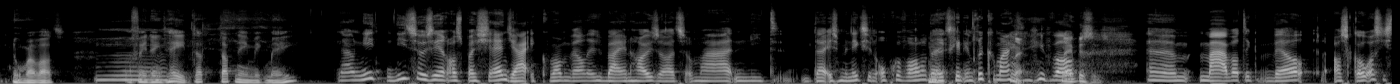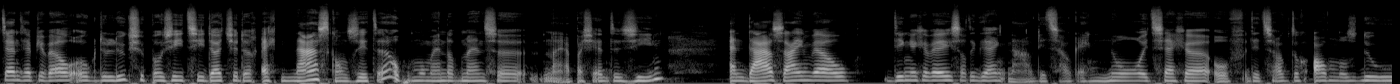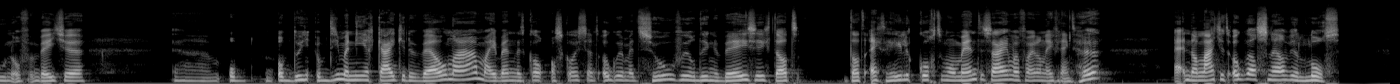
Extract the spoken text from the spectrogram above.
Ik noem maar wat. Mm. Waarvan je denkt, hé, hey, dat, dat neem ik mee. Nou, niet, niet zozeer als patiënt. Ja, ik kwam wel eens bij een huisarts, maar niet, daar is me niks in opgevallen. Nee. Dat heeft geen indruk gemaakt nee. in ieder geval. Nee, precies. Um, maar wat ik wel, als co-assistent heb je wel ook de luxe positie dat je er echt naast kan zitten op het moment dat mensen, nou ja, patiënten zien. En daar zijn wel dingen geweest dat ik denk, nou, dit zou ik echt nooit zeggen, of dit zou ik toch anders doen, of een beetje Um, op, op, die, op die manier kijk je er wel naar, maar je bent met, als co-assistent ook weer met zoveel dingen bezig dat dat echt hele korte momenten zijn waarvan je dan even denkt, huh? En dan laat je het ook wel snel weer los.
